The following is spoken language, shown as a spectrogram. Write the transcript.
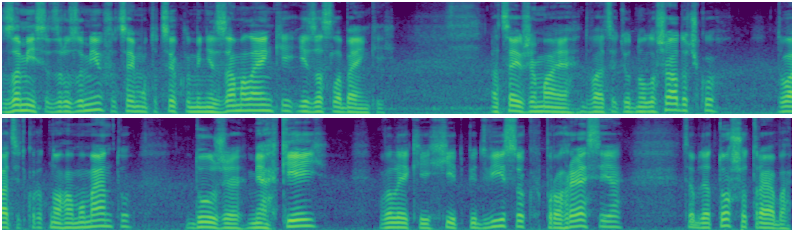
за місяць зрозумів, що цей мотоцикл мені замаленький і заслабенький. А цей вже має 21 лошадочку, 20 крутного моменту, дуже м'який, великий хід підвісок, прогресія. Це буде то, що треба.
